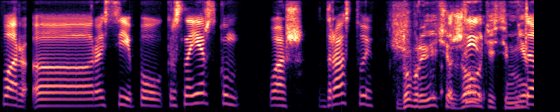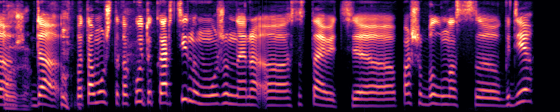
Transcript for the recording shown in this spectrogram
ФАР а, России по Красноярску. Паш, здравствуй. Добрый вечер, Ты... жалуйтесь и мне да, тоже. Да, потому что какую-то картину мы можем, наверное, составить. Э, Паша был у нас э, где?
